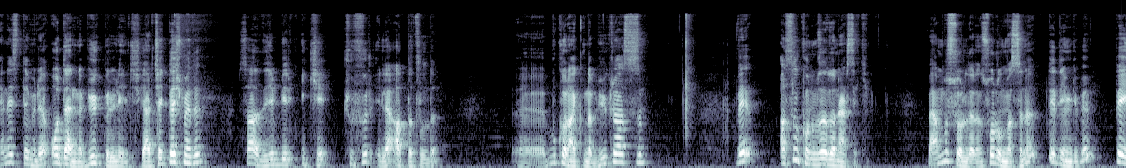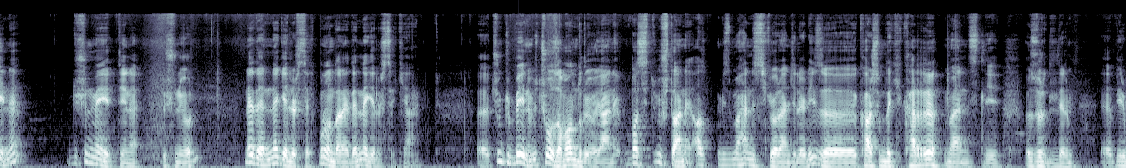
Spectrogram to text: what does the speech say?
Enes Demir'e o denli büyük bir linç gerçekleşmedi. Sadece bir iki küfür ile atlatıldı. Ee, bu konu hakkında büyük rahatsızım. Ve asıl konumuza dönersek. Ben bu soruların sorulmasını dediğim gibi beyni düşünmeye ittiğini düşünüyorum. Nedenine gelirsek, bunun da nedenine gelirsek yani. E, çünkü beynimiz çoğu zaman duruyor. Yani basit 3 tane biz mühendislik öğrencileriyiz. E, karşımdaki karı mühendisliği özür dilerim. bir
